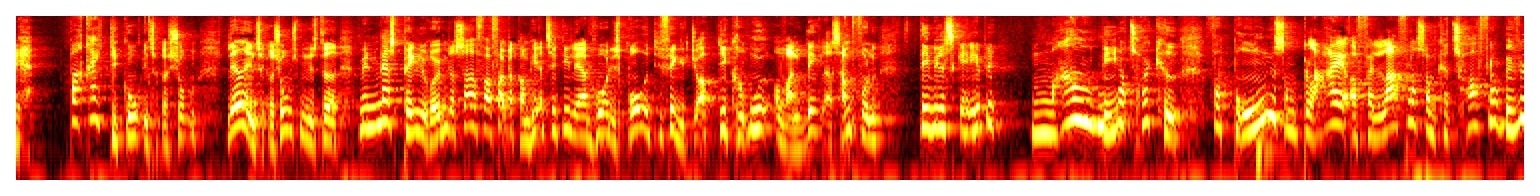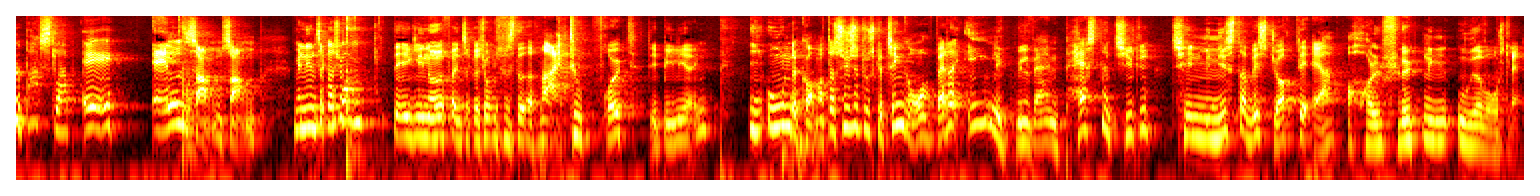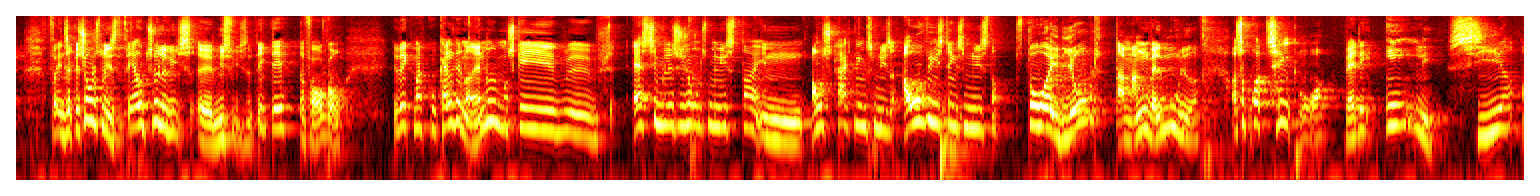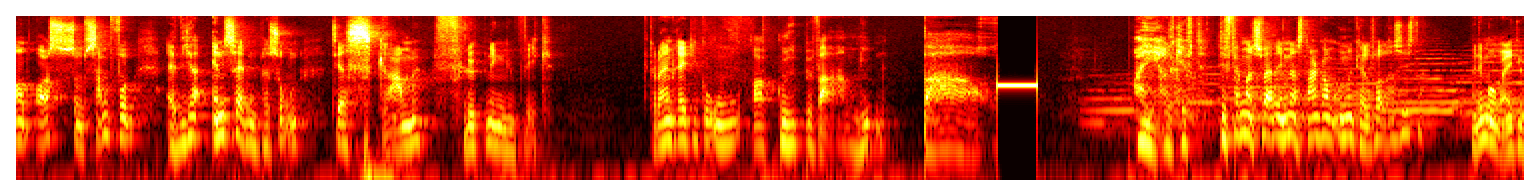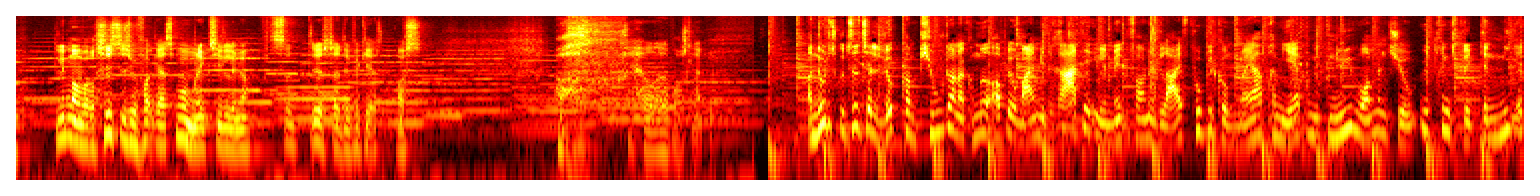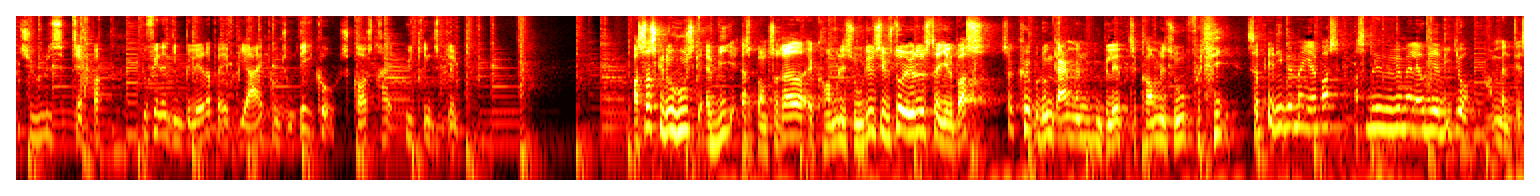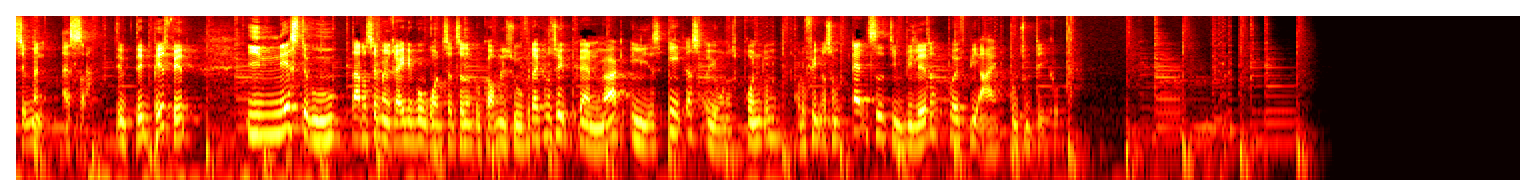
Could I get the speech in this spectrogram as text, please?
Ja, var rigtig god integration. Lavet integrationsministeriet med en masse penge i ryggen, der sørgede for, at folk, der kom hertil, de lærte hurtigt sproget, de fik et job, de kom ud og var en del af samfundet. Det ville skabe meget mere tryghed for brune som blege og falafler som kartofler. Vi vil bare slappe af alle sammen sammen. Men integration, det er ikke lige noget for integrationsministeriet. Nej, du frygt, det er billigere, ikke? I ugen, der kommer, der synes jeg, du skal tænke over, hvad der egentlig vil være en passende titel til en minister, hvis job det er at holde flygtningen ude af vores land. For integrationsminister, det er jo tydeligvis øh, misvisende. Det er ikke det, der foregår. Jeg ved ikke, man kunne kalde det noget andet. Måske øh, assimilationsminister, en afskrækningsminister, afvisningsminister, stor idiot. Der er mange valgmuligheder. Og så prøv at tænke over, hvad det egentlig siger om os som samfund, at vi har ansat en person til at skræmme flygtningen væk. Kan du have en rigtig god uge, og Gud bevare min bar. Ej, hold kæft. Det er fandme et svært emne at snakke om, uden at kalde folk racister. Men det må man ikke jo. Det er lige meget, hvor racistiske folk er, så må man ikke sige det længere. Så det er så det er forkert også. Åh, oh, jeg hader vores land. Og nu er det sgu tid til at lukke computeren og komme ud og opleve mig i mit rette element foran et live publikum, når jeg har premiere på mit nye one-man-show Ytringspligt den 29. september. Du finder dine billetter på fbi.dk-ytringspligt. Og så skal du huske, at vi er sponsoreret af Comedy Zoo. Det vil sige, hvis du har lyst til at hjælpe os, så køber du en gang med en billet til Comedy Zoo, fordi så bliver de ved med at hjælpe os, og så bliver vi ved med at lave de her videoer. Jamen, det er simpelthen, altså, det, det er pis fedt. I næste uge, der er der simpelthen en rigtig god grund til at tage ned på Comedy Zoo, for der kan du se Brian Mørk, Elias Elers og Jonas Brundum, og du finder som altid dine billetter på fbi.dk.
